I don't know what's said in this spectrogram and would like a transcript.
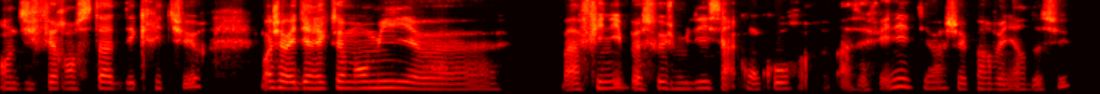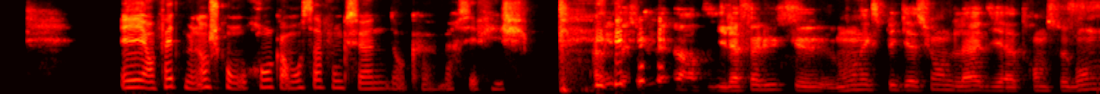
en différents stades d'écriture, moi j'avais directement mis bah, fini parce que je me dis c'est un concours, bah, c'est fini, tu vois, je vais pas revenir dessus. Et en fait maintenant je comprends comment ça fonctionne, donc merci Fiche. Ah oui, bah, je suis d'accord. Il a fallu que mon explication de là d'il y a 30 secondes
